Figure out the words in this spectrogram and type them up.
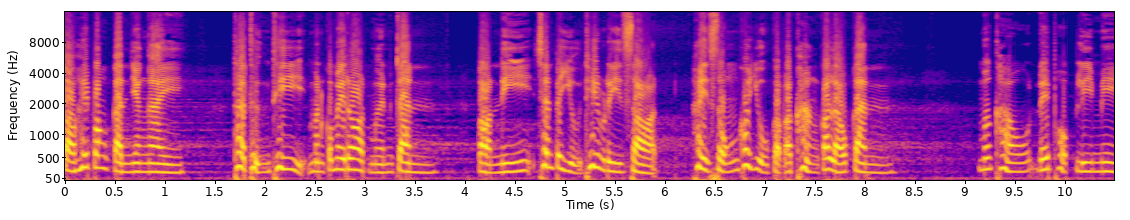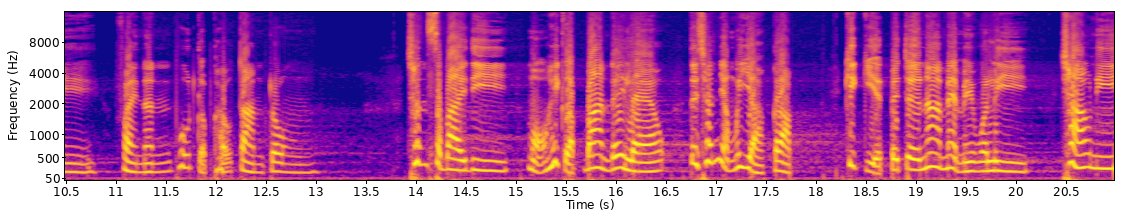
ต่อให้ป้องกันยังไง ถ้าถึงที่มันก็ไม่รอดเหมือนกัน ตอนนี้ฉันไปอยู่ที่รีสอร์ทให้สงเขาอยู่กับอคังก็แล้วกัน เมื่อเขาได้พบลีเม ฝ่ายนั้นพูดกับเขาตามตรง ฉันสบายดี หมอให้กลับบ้านได้แล้ว แต่ฉันยังไม่อยากกลับ ขี้เกียจไปเจอหน้าแม่เมวลี เช้านี้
